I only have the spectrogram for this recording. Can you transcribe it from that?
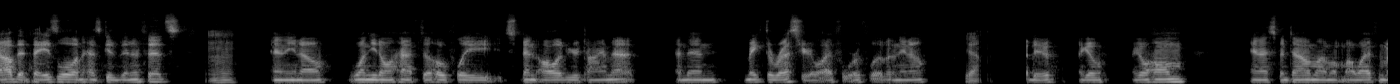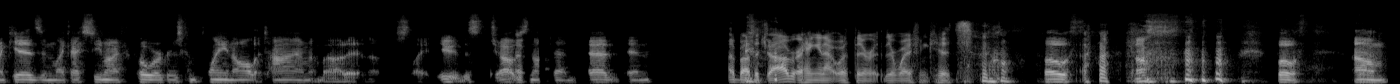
a job that pays well and has good benefits Mhm. and you know one you don't have to hopefully spend all of your time at and then make the rest of your life worth living you know Yeah. i do i go i go home and i spend time with my, my wife and my kids and like i see my coworkers complain all the time about it and i'm just like dude this job is not that bad and About the job or hanging out with their their wife and kids? both both um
